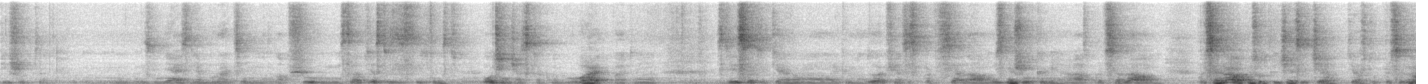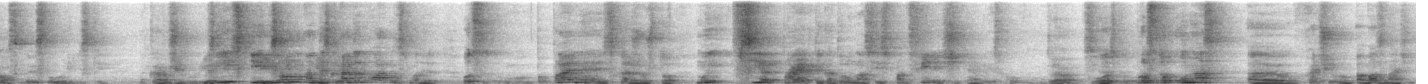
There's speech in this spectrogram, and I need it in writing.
пишут, извиняюсь, для Буратино, лапшу не соответствует действительности. Очень часто такое бывает, поэтому здесь все-таки рекомендую общаться с профессионалом. Не с мешутками, а с профессионалом. Профессионал от мешутки отличается чем? Тем, что профессионал всегда слово риски. На каждом шагу риски. Риски, и он адек- адекватно смотрит. Вот правильно я скажу, что мы все проекты, которые у нас есть в портфеле, считаем рискованными. Да, все Вот. Просто у нас, э, хочу обозначить,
